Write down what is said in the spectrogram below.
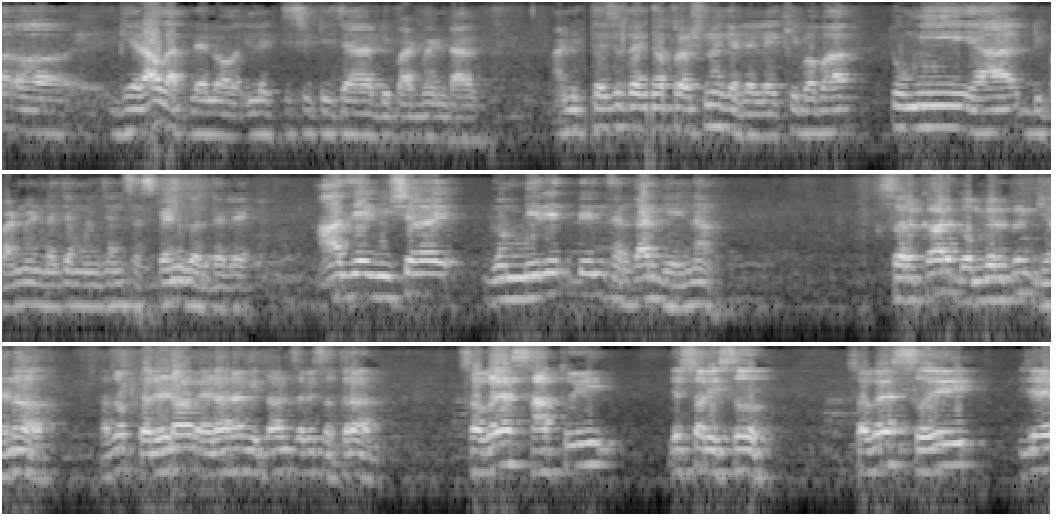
अ, घेराव घातलेलो इलेक्ट्रिसिटीच्या डिपार्टमेंटाक आणि थंय सुद्धा तांकां प्रश्न केलेले की बाबा तुमी ह्या डिपार्टमेंटाच्या मनशांक सस्पेंड करतले. आज हे विशय गंभीरतेन सरकार घेयना सरकार गंभीरतेन घेना हाचो परिणाम येणाऱ्या विधानसभे सत्रांत सगळ्या सातूय जे सॉरी स सगळ्या सय जे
